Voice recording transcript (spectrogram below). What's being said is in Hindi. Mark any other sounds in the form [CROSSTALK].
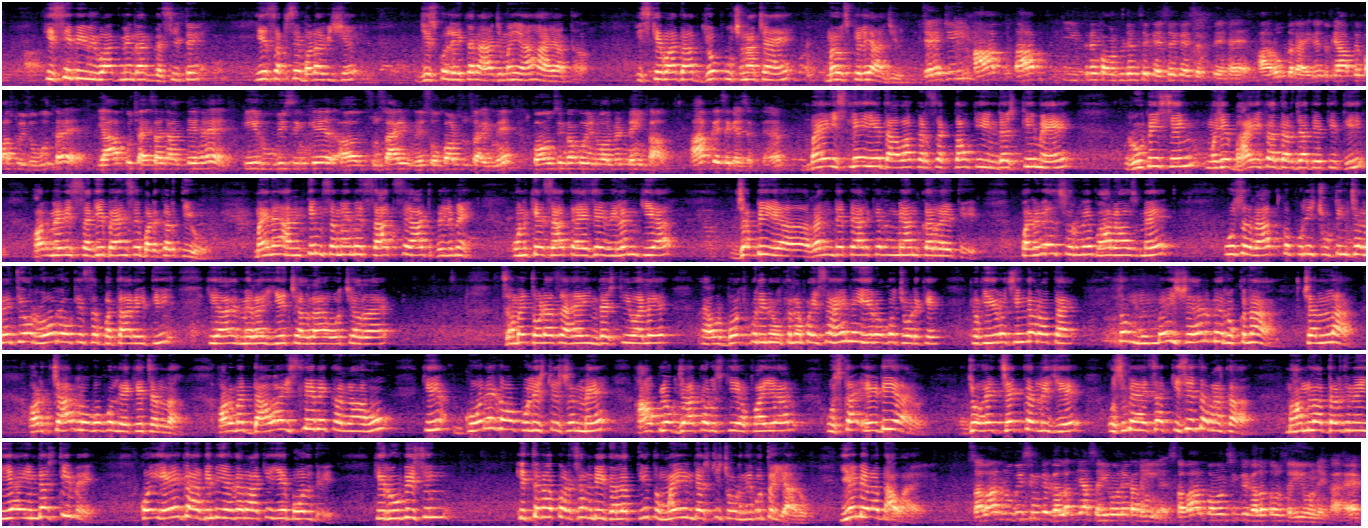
किसी भी विवाद में न घसीटें? ये सबसे बड़ा विषय जिसको लेकर आज मैं यहाँ आया था। इसके बाद आप जो पूछना चाहें मैं उसके लिए हाजिर हूँ। जय जी आप आप इतने कॉन्फिडेंस से कैसे कह सकते हैं? आरोप लगाए गए तो क्या आपके पास कोई सबूत है? या आप कुछ ऐसा जानते हैं कि रूबी सिंह के सुसाइड में सोकॉल सुसाइड में पवन सिंह का कोई इन्वॉल्वमेंट नहीं था? आप कैसे कह सकते हैं? मैं इसलिए ये दावा कर सकता हूँ कि इंडस्ट्री में रूबी सिंह मुझे भाई का दर्जा देती थी और मेरी सगी बहन से बढ़कर थी वो मैंने अंतिम समय में सात से आठ फ़िल्में उनके साथ एज ए विलन किया। जब भी रंग दे प्यार के रंग में हम कर रहे थे, पनवेल सुरमे फार्म हाउस में उस रात को पूरी शूटिंग चल रही थी और रो रो के सब बता रही थी कि यार मेरा ये चल रहा है, वो चल रहा है। समय थोड़ा सा है इंडस्ट्री वाले और भोजपुरी में उतना पैसा है नहीं हीरो को छोड़ के, क्योंकि हीरो सिंगर होता है। तो मुंबई शहर में रुकना, चलना और चार लोगों को लेके चलना और मैं दावा इसलिए भी कर रहा हूँ कि गोरेगांव पुलिस स्टेशन में आप लोग जाकर उसकी एफआईआर, उसका एडीआर जो है चेक कर लीजिए। उसमें ऐसा किसी तरह का मामला दर्ज नहीं है। इंडस्ट्री में कोई एक आदमी अगर आके ये बोल दे कि रूबी सिंह इतना परसेंट भी गलत थी तो मैं इंडस्ट्री छोड़ने को तैयार हूँ। ये मेरा दावा है। सवाल रूबी सिंह के गलत या सही होने का नहीं है। सवाल पवन सिंह के गलत और सही होने का है।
